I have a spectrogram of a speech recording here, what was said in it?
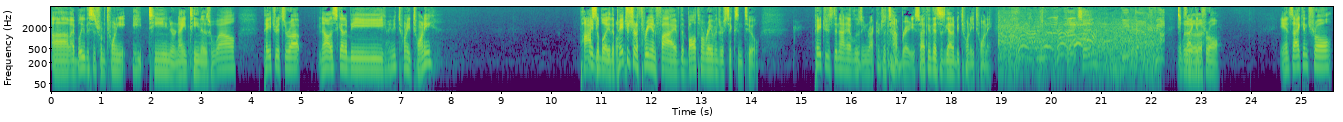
Um, I believe this is from 2018 or 19 as well. Patriots are up. No, this got to be maybe 2020. Possibly. The Patriots are three and five. The Baltimore Ravens are six and two. Patriots did not have losing records with Tom Brady, so I think this has got to be 2020. Jackson, deep downfield. Inside Ugh. control. Inside control,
